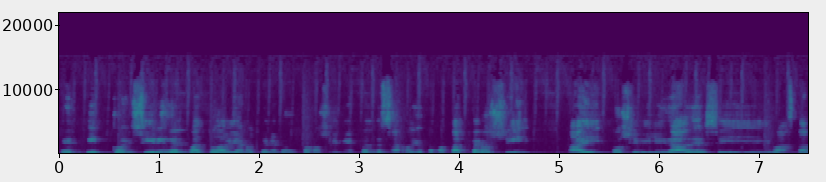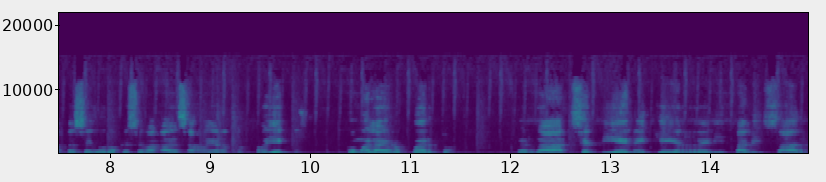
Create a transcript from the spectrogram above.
el Bitcoin City, del cual todavía no tenemos un conocimiento del desarrollo como tal, pero sí hay posibilidades y bastante seguro que se van a desarrollar otros proyectos, como el aeropuerto, ¿verdad? Se tiene que revitalizar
